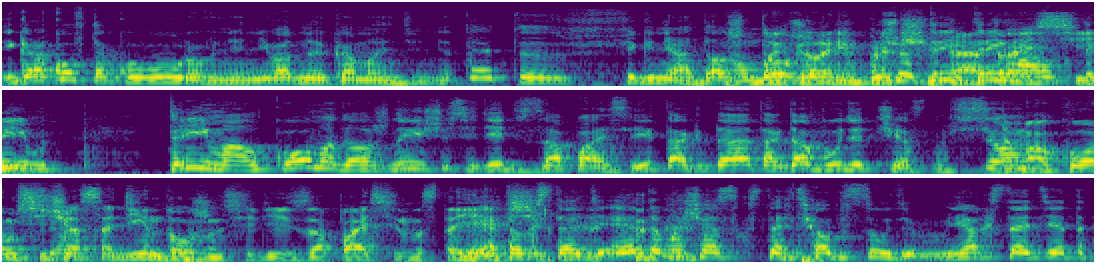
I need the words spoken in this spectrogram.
игроков такого уровня ни в одной команде нет, это фигня. Долж, Но мы должен, говорим про чемпионат три, три, России. Три, три Малкома должны еще сидеть в запасе. И тогда, тогда будет честно. Все. Да Малком все. сейчас один должен сидеть в запасе, настоящий. Это, кстати, это мы сейчас, кстати, обсудим. Меня, кстати, это...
